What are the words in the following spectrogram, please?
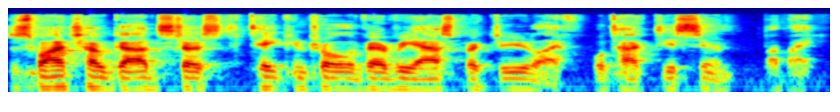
just watch how God starts to take control of every aspect of your life. We'll talk to you soon. Bye bye.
